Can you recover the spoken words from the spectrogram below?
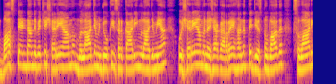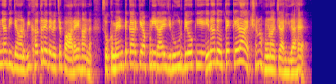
ਬੱਸ ਸਟੈਂਡਾਂ ਦੇ ਵਿੱਚ ਸ਼ਰੇਆਮ ਮੁਲਾਜ਼ਮ ਜੋ ਕਿ ਸਰਕਾਰੀ ਮੁਲਾਜ਼ਮ ਆ ਉਹ ਸ਼ਰੇਆਮ ਨਸ਼ਾ ਕਰ ਰਹੇ ਹਨ ਤੇ ਜਿਸ ਤੋਂ ਬਾਅਦ ਸਵਾਰੀਆਂ ਦੀ ਜਾਨ ਵੀ ਖਤਰੇ ਦੇ ਵਿੱਚ ਪਾ ਰਹੇ ਹਨ ਸੋ ਕਮੈਂਟ ਕਰਕੇ ਆਪਣੀ رائے ਜ਼ਰੂਰ ਦਿਓ ਕਿ ਇਹਨਾਂ ਦੇ ਉੱਤੇ ਕਿਹੜਾ ਐਕਸ਼ਨ ਹੋਣਾ ਚਾਹੀਦਾ ਹੈ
